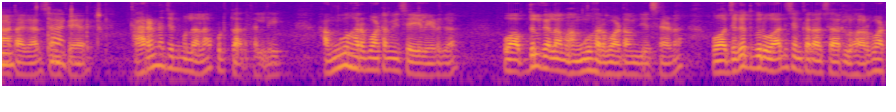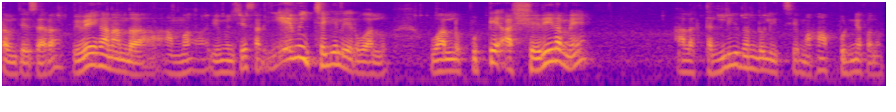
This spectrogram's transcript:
టాటా గారు చనిపోయారు. కారణ జన్మలు అలా పుడతారు తల్లి. హంగు హరబాటమే చేయలేడుగా. ఓ అబ్దుల్ కలాం హంగు హరబాటం చేశాడా? ఓ జగద్గురు ఆదిశంకరాచార్యులు హరబాటం చేశారా? వివేకానంద అమ్మ ఏమని చేశాడు? ఏమీ చేయలేరు వాళ్ళు. వాళ్ళు పుట్టే ఆ శరీరమే వాళ్ళ తల్లిదండ్రులు ఇచ్చే మహాపుణ్యఫలం.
